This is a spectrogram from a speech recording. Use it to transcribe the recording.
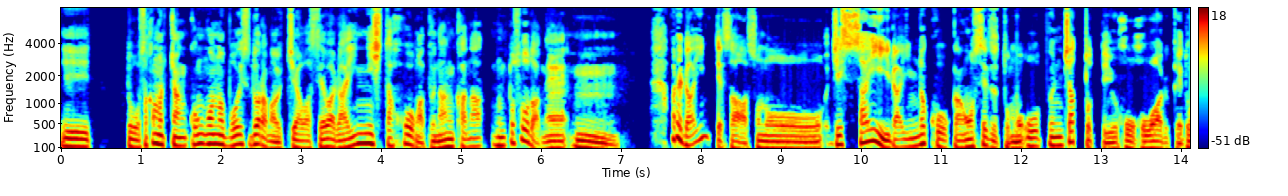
えーっと、坂本ちゃん、今後のボイスドラマ打ち合わせは LINE にした方が無難かな？ほんとそうだね。うん。あれ LINE ってさ、その、実際 LINE の交換をせずともオープンチャットっていう方法はあるけど、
